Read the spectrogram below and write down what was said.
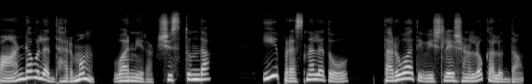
పాండవుల ధర్మం వారిని రక్షిస్తుందా? ఈ ప్రశ్నలతో తరువాతి విశ్లేషణలో కలుద్దాం.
